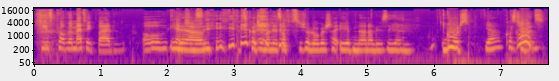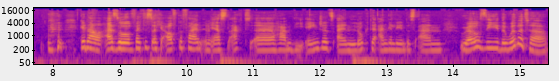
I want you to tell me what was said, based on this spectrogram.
she is problematic, but oh, can ja, she sing? das könnte man jetzt auf psychologischer Ebene analysieren. Gut, ja, Kostüm. Gut. genau, also vielleicht ist euch aufgefallen, im ersten Akt äh, haben die Angels einen Look, der angelehnt ist an Rosie the Riveter.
